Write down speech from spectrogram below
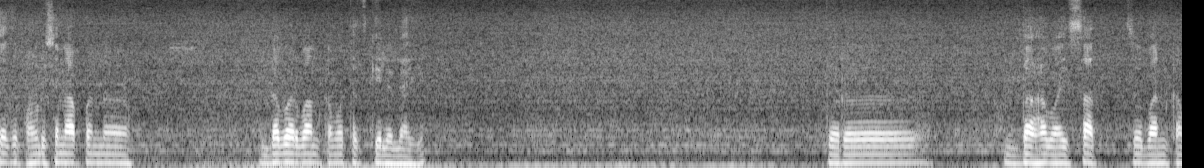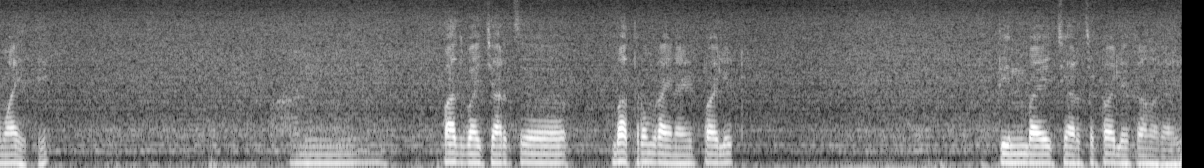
त्याचं फाउंडेशन आपण डबर बांधकामातच केलेलं आहे. तर दहा बाय सातचं बांधकाम आहे ते. आणि पाच बाय चारचं बाथरूम राहणार आहे टॉयलेट. तीन बाय चारचं टॉयलेट राहणार आहे.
